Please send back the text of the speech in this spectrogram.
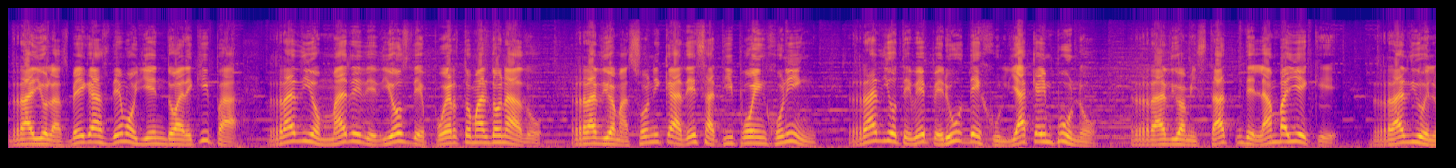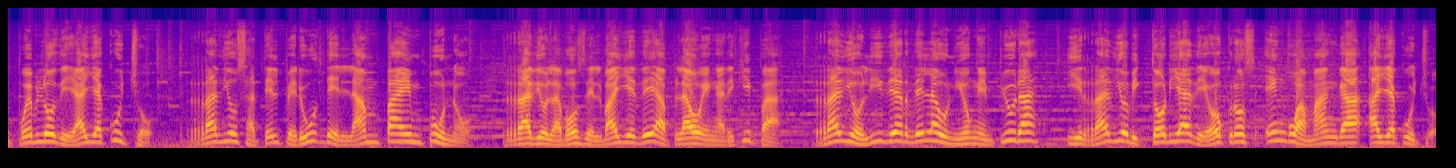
Radio Las Vegas de Moyendo Arequipa, Radio Madre de Dios de Puerto Maldonado, Radio Amazónica de Satipo en Junín, Radio TV Perú de Juliaca en Puno, Radio Amistad de Lambayeque, Radio El Pueblo de Ayacucho, Radio Satel Perú de Lampa en Puno, Radio La Voz del Valle de Aplao en Arequipa, Radio Líder de la Unión en Piura y Radio Victoria de Ocros en Huamanga, Ayacucho.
